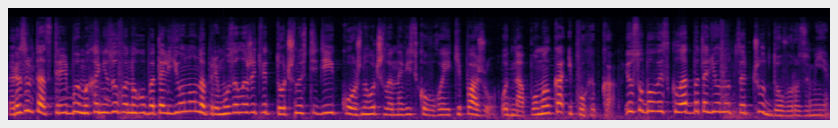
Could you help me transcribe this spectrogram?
Результат стрільби механізованого батальйону напряму залежить від точності дій кожного члена військового екіпажу. Одна помилка і похибка. І особовий склад батальйону це чудово розуміє.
